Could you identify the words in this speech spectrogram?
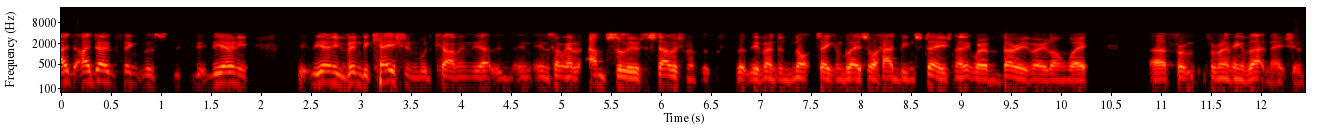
I, I don't think this, the, the only the only vindication would come in, the, in, in some kind of absolute establishment that, that the event had not taken place or had been staged. And I think we're a very, very long way uh, from from anything of that nature.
